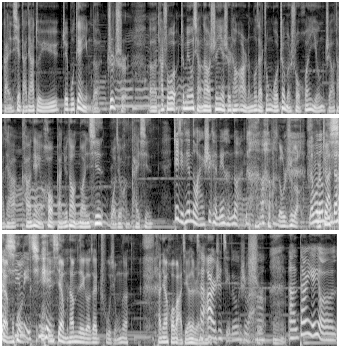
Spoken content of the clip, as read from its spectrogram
感谢大家对于这部电影的支持。呃，他说真没有想到《深夜食堂二》能够在中国这么受欢迎，只要大家看完电影后感觉到暖心，我就很开心。这几天暖是肯定很暖的，都热了，能不能暖到心里 去？真羡慕他们这个在楚雄的参加火把节的人，才二十几度是吧？是，啊，当然也有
